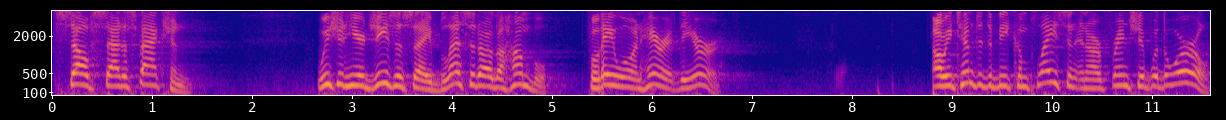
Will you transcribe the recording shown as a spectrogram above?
self satisfaction? We should hear Jesus say, Blessed are the humble, for they will inherit the earth. Are we tempted to be complacent in our friendship with the world?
